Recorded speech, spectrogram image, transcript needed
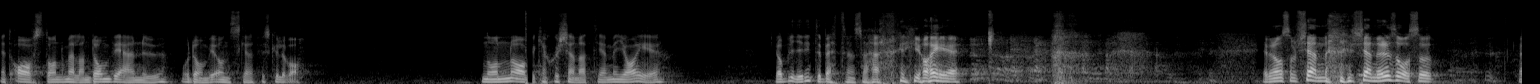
ett avstånd mellan de vi är nu och de vi önskar att vi skulle vara. Någon av er kanske känner att ja, men jag är jag blir inte bättre än så här. Jag är... Är det någon som känner, känner det så, så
